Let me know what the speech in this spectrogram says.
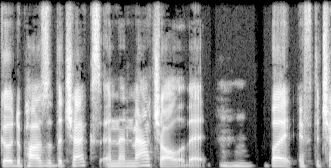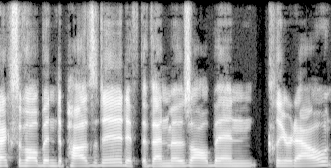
Go deposit the checks and then match all of it. Mm-hmm. But if the checks have all been deposited, if the Venmo's all been cleared out,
